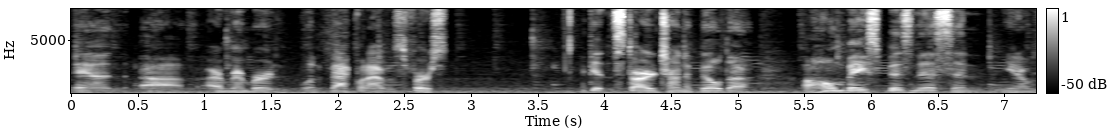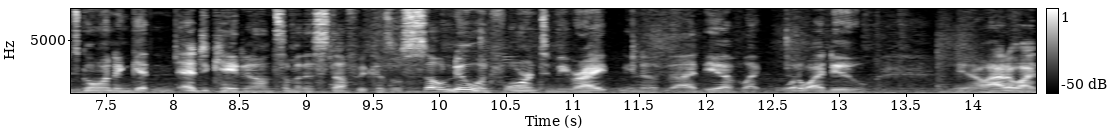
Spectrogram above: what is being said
And uh, I remember when, back when I was first getting started trying to build a, a home-based business and you know was going and getting educated on some of this stuff because it was so new and foreign to me right? You know the idea of like what do i do? You know how do i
